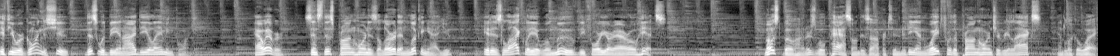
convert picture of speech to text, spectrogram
If you were going to shoot, this would be an ideal aiming point. However, since this pronghorn is alert and looking at you, it is likely it will move before your arrow hits. Most bow hunters will pass on this opportunity and wait for the pronghorn to relax and look away.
